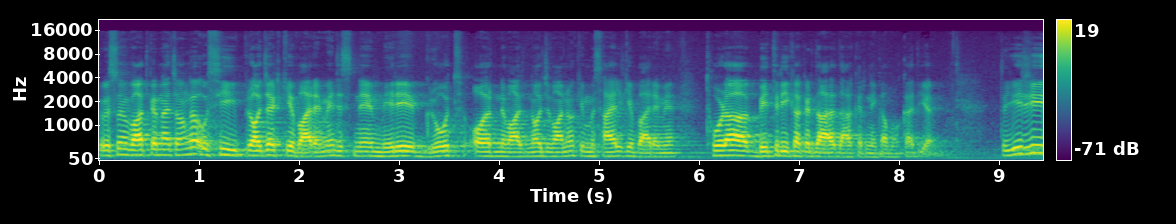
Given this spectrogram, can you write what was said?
तो इसमें बात करना चाहूँगा उसी प्रोजेक्ट के बारे में, जिसने मेरे ग्रोथ और नौजवानों के मसाइल के बारे में थोड़ा बेहतरी का किरदार अदा करने का मौका दिया। तो ये जी,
